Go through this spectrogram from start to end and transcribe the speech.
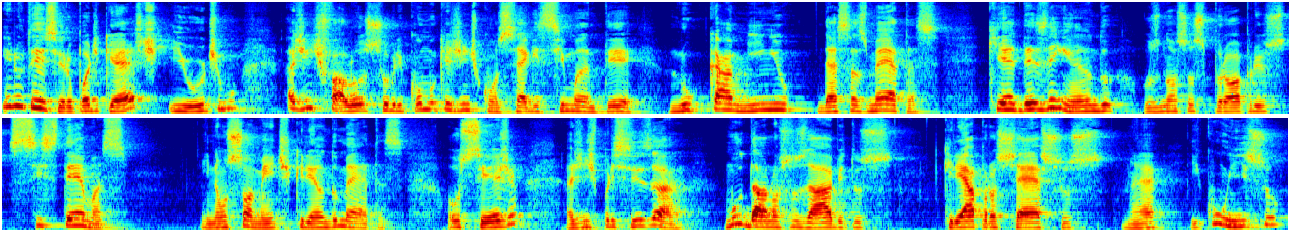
E no terceiro podcast e último, a gente falou sobre como que a gente consegue se manter no caminho dessas metas, que é desenhando os nossos próprios sistemas e não somente criando metas. Ou seja, a gente precisa mudar nossos hábitos, criar processos, né? E com isso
